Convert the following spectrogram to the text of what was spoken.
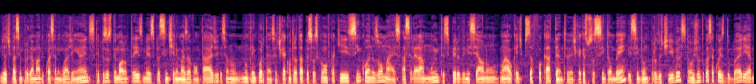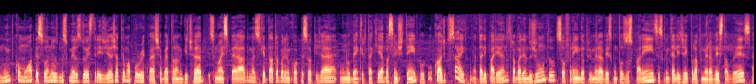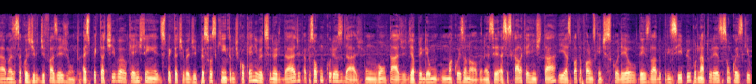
já tivessem programado com essa linguagem antes. Tem pessoas que demoram três meses para se sentirem mais à vontade. Isso não, não tem importância. A gente quer contratar pessoas que vão ficar aqui cinco anos ou mais. Acelerar muito esse período inicial não, não é algo que a gente precisa focar tanto. A gente quer que as pessoas se sintam bem e se sintam produtivas. Então, junto com essa coisa do Buddy, é muito comum a pessoa nos, nos primeiros dois, três dias já ter uma pull request aberta lá no GitHub. Isso não é esperado, mas quem tá trabalhando com uma pessoa que já é um Nubanker que tá aqui há bastante tempo, o código sai. Né? Tá ali pareando, trabalhando junto, sofrendo a primeira vez com todos os parentes, com IntelliJ pela primeira vez talvez, é, mas essa coisa de, de fazer junto. A expectativa, o que a gente tem de expectativa de pessoas que entram de qualquer nível de senioridade, é o pessoal com curiosidade, com vontade de aprender um, uma coisa nova, né? Essa escala que a gente tá e as plataformas que a gente escolheu desde lá do princípio, por natureza, são coisas que uh,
